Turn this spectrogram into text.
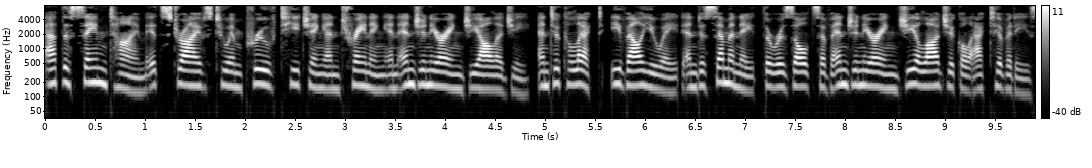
At the same time it strives to improve teaching and training in engineering geology, and to collect, evaluate and disseminate the results of engineering geological activities.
